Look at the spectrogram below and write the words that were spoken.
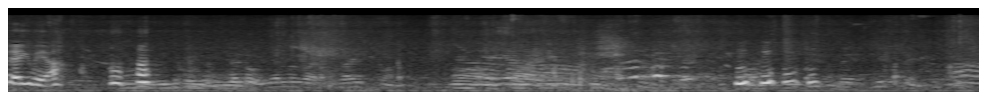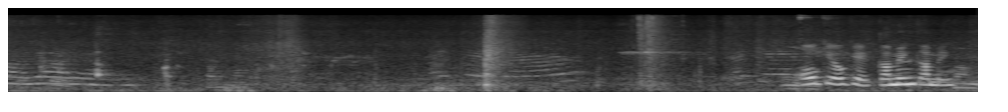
फेंक दिया। okay, okay, coming, coming. Oh,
